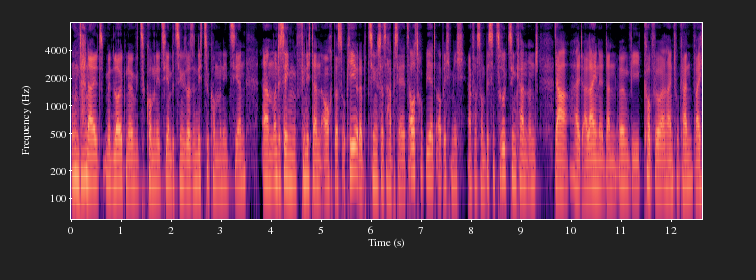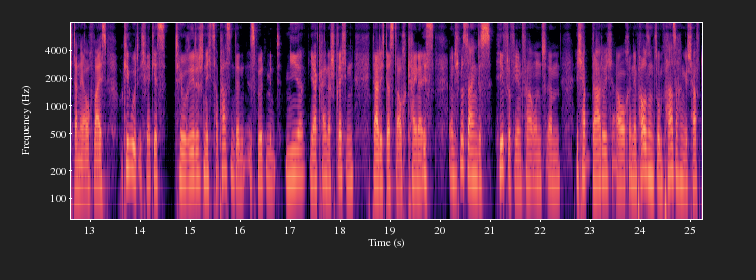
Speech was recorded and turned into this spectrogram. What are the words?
und dann halt mit Leuten irgendwie zu kommunizieren, beziehungsweise nicht zu kommunizieren. Ähm, und deswegen finde ich dann auch das okay, oder beziehungsweise habe es ja jetzt ausprobiert, ob ich mich einfach so ein bisschen zurückziehen kann und da halt alleine dann irgendwie Kopfhörer reintun kann, weil ich dann ja auch weiß, okay, gut, ich werde jetzt theoretisch nichts verpassen, denn es wird mit mir ja keiner sprechen, dadurch, dass da auch keiner ist. Und ich muss sagen, das hilft auf jeden Fall und ähm, ich habe dadurch auch in den Pausen so ein paar Sachen geschafft.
